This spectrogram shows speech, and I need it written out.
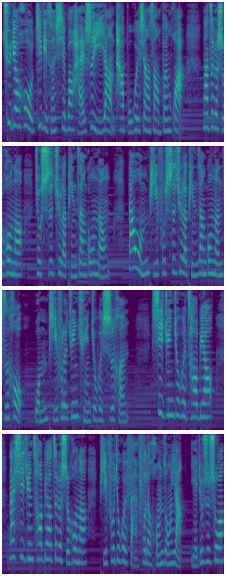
去掉后，基底层细胞还是一样，它不会向上分化。那这个时候呢，就失去了屏障功能。当我们皮肤失去了屏障功能之后，我们皮肤的菌群就会失衡。细菌就会超标，那细菌超标这个时候呢，皮肤就会反复的红肿痒。也就是说，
